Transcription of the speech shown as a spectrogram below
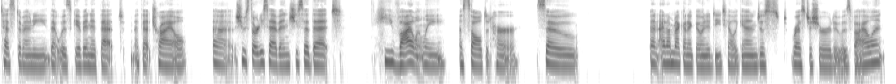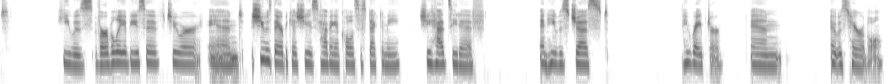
testimony that was given at that at that trial, uh, she was 37. She said that he violently assaulted her. So, and, and I'm not going to go into detail again. Just rest assured, it was violent. He was verbally abusive to her, and she was there because she was having a cholecystectomy. She had C. diff, and he was just he raped her, and it was terrible.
